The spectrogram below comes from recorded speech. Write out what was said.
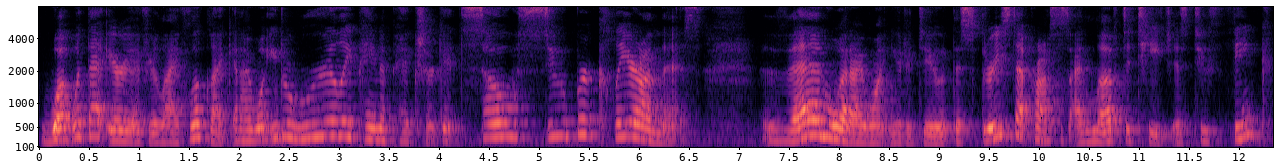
what would that area of your life look like? And I want you to really paint a picture, get so super clear on this. Then, what I want you to do, this three step process I love to teach, is to think,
